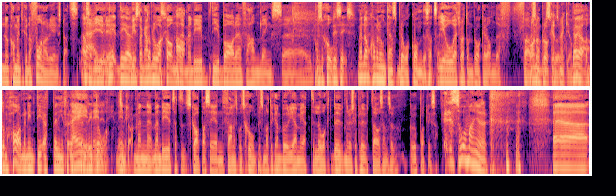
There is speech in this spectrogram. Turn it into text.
de kommer inte kunna få någon regeringsplats. Alltså, Nej, det är ju det- det, det- Visst, de kan de bråka om det, ja. men det är, det är ju bara en förhandlingsposition. Precis. Men de kommer nog inte ens bråka om det så att säga. Jo, jag tror att de bråkar om det för Har sakens bråkat skull. mycket om Ja, ja, de har, men inte i öppen inför Nej, öppen nej, ridå. nej, nej, nej, såklart. Men, men det är ju ett sätt att skapa sig en förhandlingsposition. Precis som att du kan börja med ett lågt bud när du ska pruta och sen så gå uppåt. Liksom. Är det så man gör? Eh,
